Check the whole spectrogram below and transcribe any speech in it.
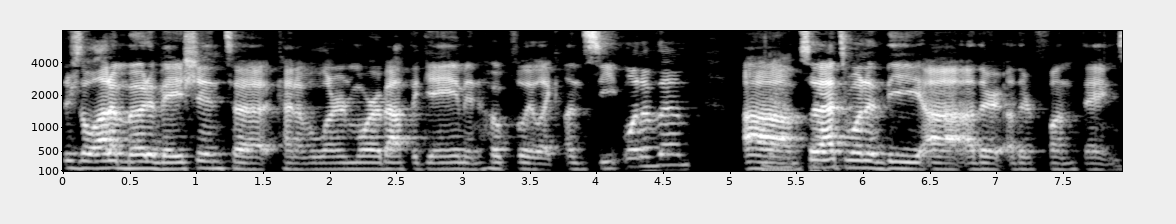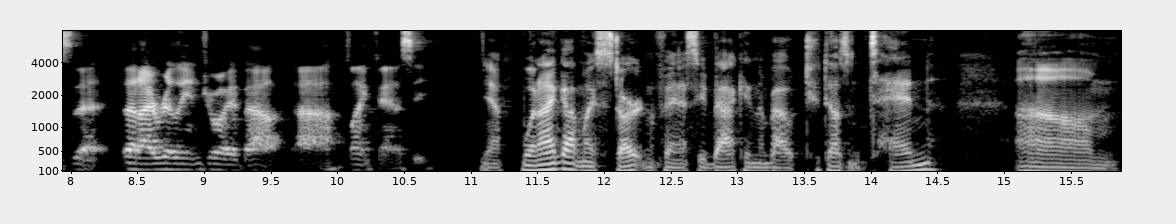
there's a lot of motivation to kind of learn more about the game and hopefully like unseat one of them. Um, so that's one of the uh, other other fun things that that i really enjoy about uh, playing fantasy. Yeah. When i got my start in fantasy back in about 2010 um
